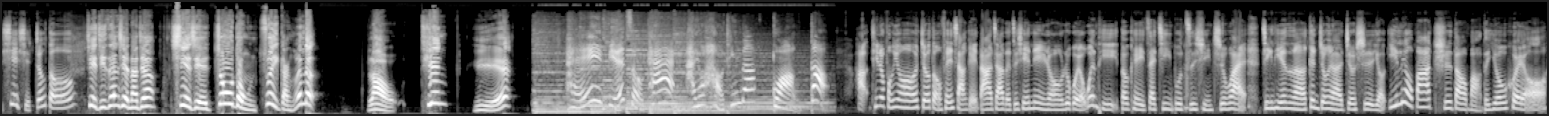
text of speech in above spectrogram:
谢谢周董。谢谢吉珍，谢谢大家，谢谢周董，最感恩的老天爷。嘿，别走开，还有好听的广告。好，听众朋友，周董分享给大家的这些内容，如果有问题，都可以再进一步咨询。之外，今天呢，更重要的就是有一六八吃到饱的优惠哦，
